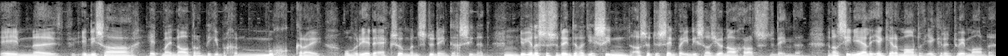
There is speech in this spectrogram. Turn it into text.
en uh, Elisa het my nader 'n bietjie begin moeg kry omrede ek so min studente gesien het. Hmm. Jou enigste studente wat jy sien as 'n dosent by Elisa is jou nagraadse studente. Hmm. En dan sien jy hulle een keer 'n maand of een keer in 2 maande.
